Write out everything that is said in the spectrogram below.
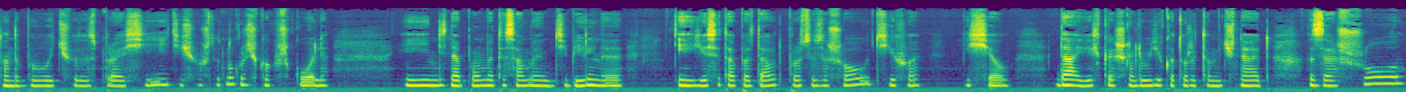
надо было что-то спросить, еще что-то, ну, короче, как в школе. И не знаю, по-моему, это самое дебильное. И если ты опоздал, ты просто зашел тихо и сел. Да, есть, конечно, люди, которые там начинают зашел,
